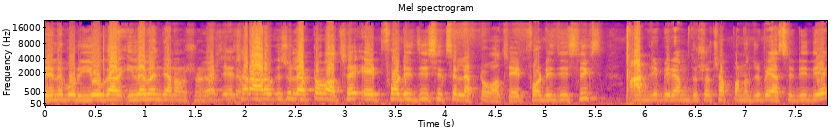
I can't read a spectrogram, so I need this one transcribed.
লেনেবোর ইয়োগার ইলেভেন জেনারেশন এছাড়া আরও কিছু ল্যাপটপ আছে এইট ফর্টি জি সিক্সের ল্যাপটপ আছে এইট ফর্টি জি সিক্স আট জিবি র্যাম দুশো ছাপ্পান্ন জিবি অ্যাসিডি দিয়ে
